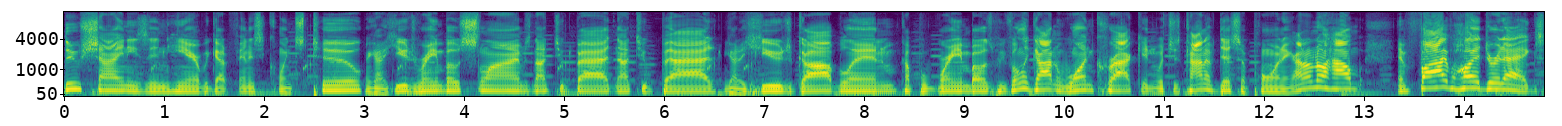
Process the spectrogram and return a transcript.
new shinies in here. We got fantasy coins too. We got huge rainbow slimes. Not too bad. Not too bad. We got a huge goblin. A couple rainbows. We've only gotten one kraken, which is kind of disappointing. I don't know how... In 500 eggs,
